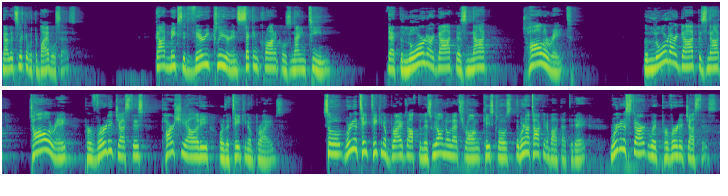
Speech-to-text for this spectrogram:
Now let's look at what the Bible says. God makes it very clear in Second Chronicles 19 that the Lord our God does not tolerate. The Lord our God does not tolerate perverted justice, partiality, or the taking of bribes. So we're going to take taking of bribes off the list. We all know that's wrong. Case closed. We're not talking about that today. We're going to start with perverted justice.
